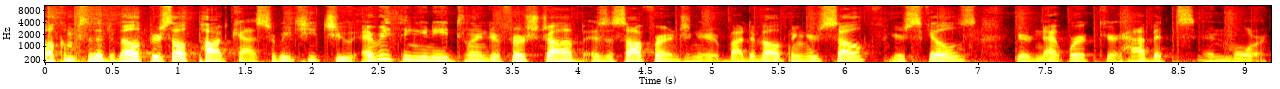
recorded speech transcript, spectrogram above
Welcome to the Develop Yourself podcast, where we teach you everything you need to land your first job as a software engineer by developing yourself, your skills, your network, your habits, and more.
